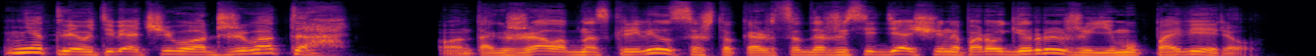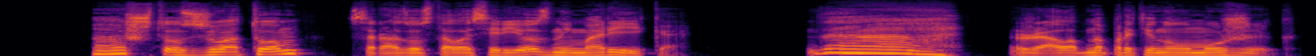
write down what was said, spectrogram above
«Нет ли у тебя чего от живота?» Он так жалобно скривился, что, кажется, даже сидящий на пороге рыжий ему поверил. «А что с животом?» — сразу стала серьезной Марийка. «Да», — жалобно протянул мужик.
